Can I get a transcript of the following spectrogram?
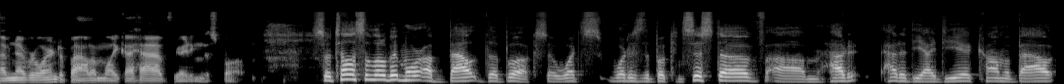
I've never learned about them like I have writing this book. So tell us a little bit more about the book. So what's what does the book consist of? Um, how did how did the idea come about,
